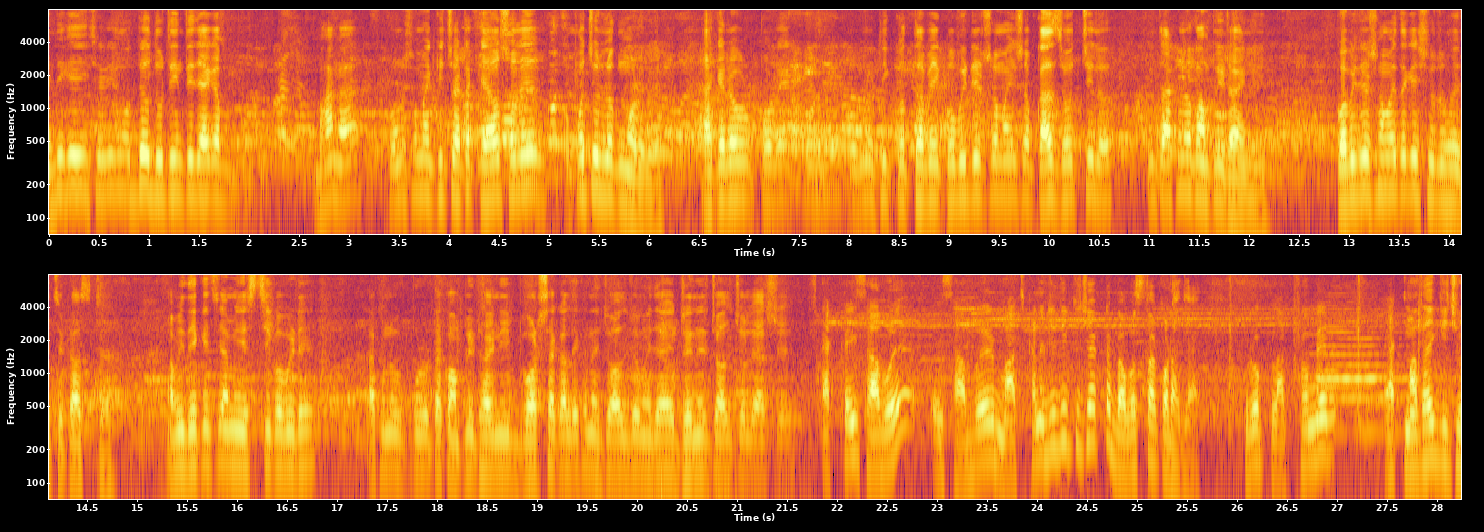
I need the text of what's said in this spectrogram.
এদিকে এই সিঁড়ির মধ্যেও দু তিনটে জায়গা ভাঙা, কোনো সময় কিছু একটা কেওস হলে প্রচুর লোক মরবে। একের পরে পড়বে ওগুলো ঠিক করতে হবে। কোভিডের সময় সব কাজ হচ্ছিল, কিন্তু এখনও কমপ্লিট হয়নি। কোভিডের সময় থেকে শুরু হয়েছে কাজটা। আমি দেখেছি, আমি এসছি কোভিডে। এখনও পুরোটা কমপ্লিট হয়নি। বর্ষাকাল এখানে জল জমে যায় ড্রেনের জল চলে আসে। একটাই সাবওয়ে এই সাবওয়ের মাঝখানে যদি কিছু একটা ব্যবস্থা করা যায় পুরো প্ল্যাটফর্মের এক মাথায় কিছু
